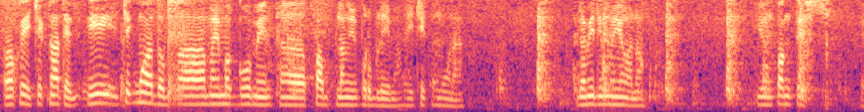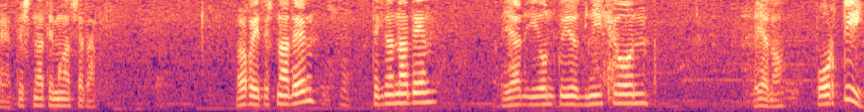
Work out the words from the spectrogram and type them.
Okay, check natin. I-check mo daw, baka may mag-comment na pump lang yung problema. I-check mo muna. Gamitin mo yung ano, yung pang test. Ayan, test natin mga sir. ah. Okay, test natin. Tignan natin. Ayan, i-on ko yung ignition. Ayan oh, 40.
